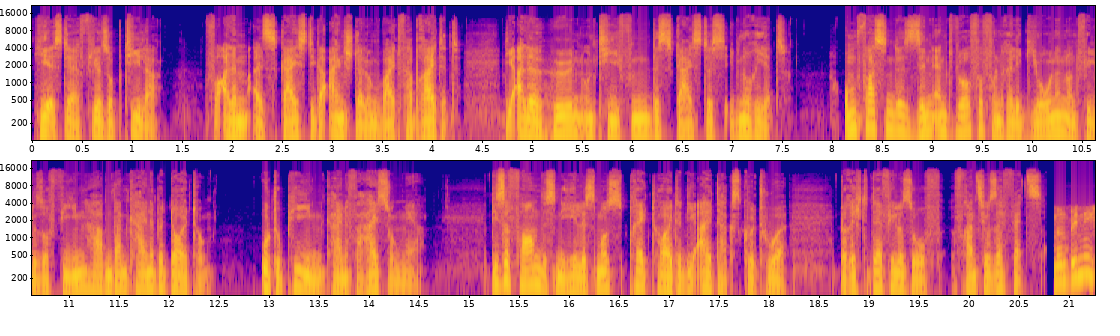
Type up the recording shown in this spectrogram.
Hier ist er viel subtiler, vor allem als geistige Einstellung weit verbreitet, die alle Höhen und Tiefen des Geistes ignoriert. Umfassende Sinnentwürfe von Religionen und Philosophien haben dann keine Bedeutung, Utopien keine Verheißung mehr. Diese Form des Nihilismus prägt heute die Alltagskultur, berichtet der Philosoph Franz Josef Wetz. Nun bin ich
